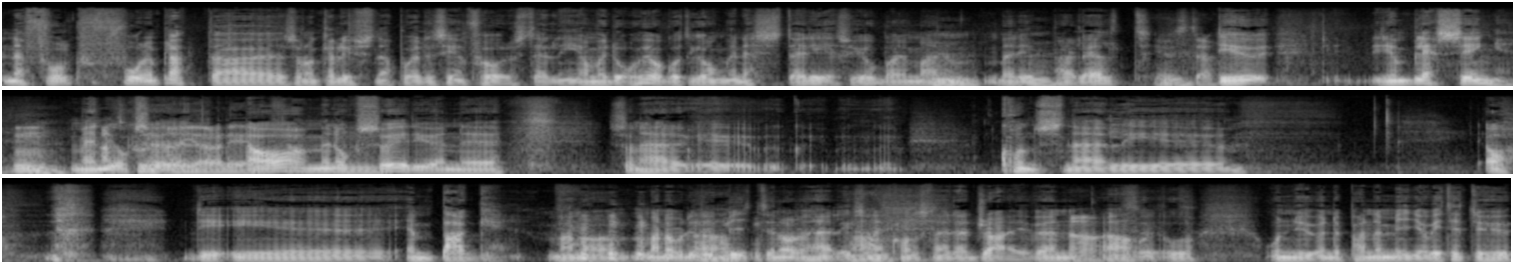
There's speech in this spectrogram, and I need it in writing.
när folk får en platta som de kan lyssna på eller se en föreställning, ja men då har jag gått igång med nästa idé så jobbar man med det parallellt. Just det. Det är ju det är en blessing. Mm. Men det är Att också, kunna göra det, Ja, liksom. men också är det ju en eh, sån här eh, konstnärlig... Eh, ja, det är en bugg. Man har, man har blivit biten av den här liksom, den konstnärliga driven. Ja. Och, och, och nu under pandemin, jag vet inte hur,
